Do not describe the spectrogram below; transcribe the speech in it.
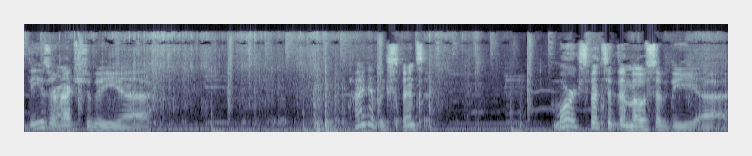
these are actually uh, kind of expensive. More expensive than most of the uh,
